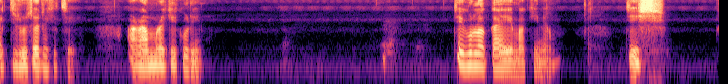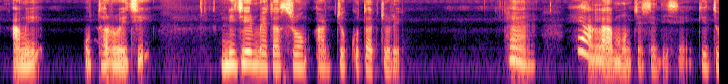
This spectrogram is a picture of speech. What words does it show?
একটি রোজা রেখেছে। আর আমরা কি করি? যেগুলো গায়ে মাখি না। জিস আমি উদ্ধার হয়েছি। নিজের মেধাশ্রম আর যোগ্যতার জোরে। হ্যাঁ হ্যাঁ আল্লাহ মন চেষে দিছে, কিন্তু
